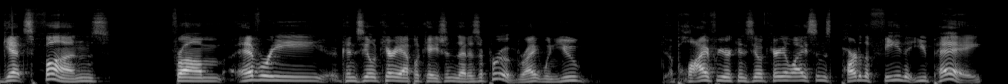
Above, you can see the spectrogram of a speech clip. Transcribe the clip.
gets funds from every concealed carry application that is approved, right? When you apply for your concealed carry license, part of the fee that you pay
